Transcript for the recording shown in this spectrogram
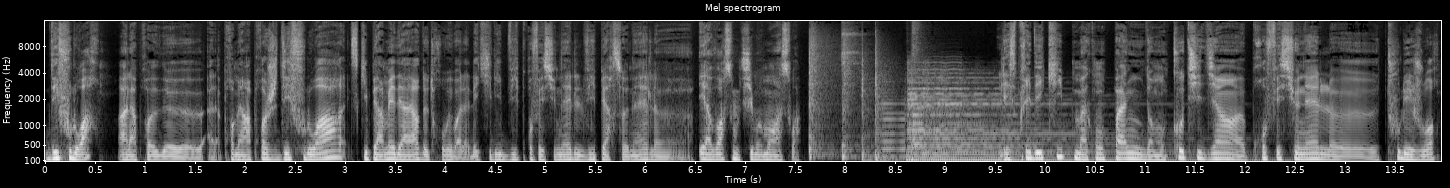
défouloir à la, à la première approche défouloir, ce qui permet derrière de trouver l'équilibre vie professionnelle, vie personnelle et avoir son petit moment à soi. L'esprit d'équipe m'accompagne dans mon quotidien euh, professionnel euh, tous les jours.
